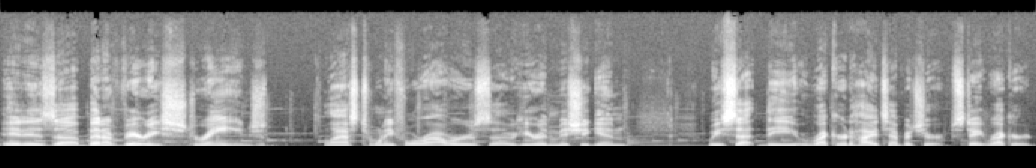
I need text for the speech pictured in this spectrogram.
It has uh, been a very strange last 24 hours uh, here in Michigan. We set the record high temperature, state record,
